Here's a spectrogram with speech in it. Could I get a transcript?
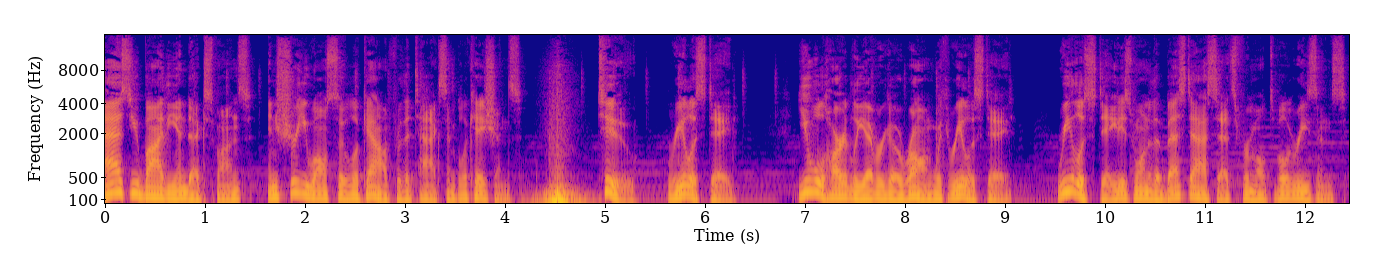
As you buy the index funds, ensure you also look out for the tax implications. 2. Real estate. You will hardly ever go wrong with real estate. Real estate is one of the best assets for multiple reasons.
